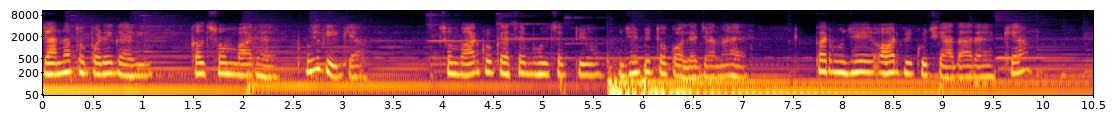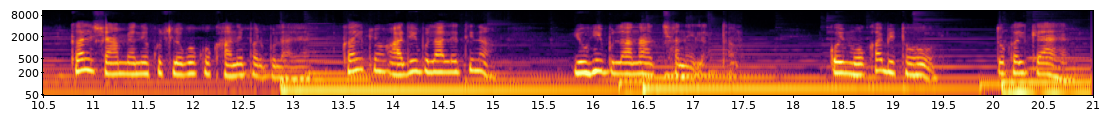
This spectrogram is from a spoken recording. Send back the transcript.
जाना तो पड़ेगा ही। कल सोमवार है। भूल गई क्या? सोमवार को कैसे भूल सकती हूँ? मुझे भी तो कॉलेज जाना है। पर मुझे और भी कुछ याद आ रहा है। क्या? कल शाम मैंने कुछ लोगों को खाने पर बुलाया कल क्यों आज ही बुला लेती ना? यूँ ही बुलाना अच्छा नहीं लगता। कोई मौका भी तो हो तो कल क्या है?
